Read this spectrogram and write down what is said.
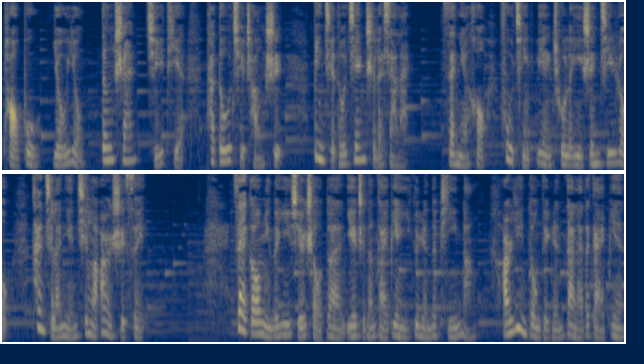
跑步、游泳、登山、举铁，他都去尝试，并且都坚持了下来。三年后，父亲练出了一身肌肉，看起来年轻了二十岁。再高明的医学手段也只能改变一个人的皮囊，而运动给人带来的改变，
